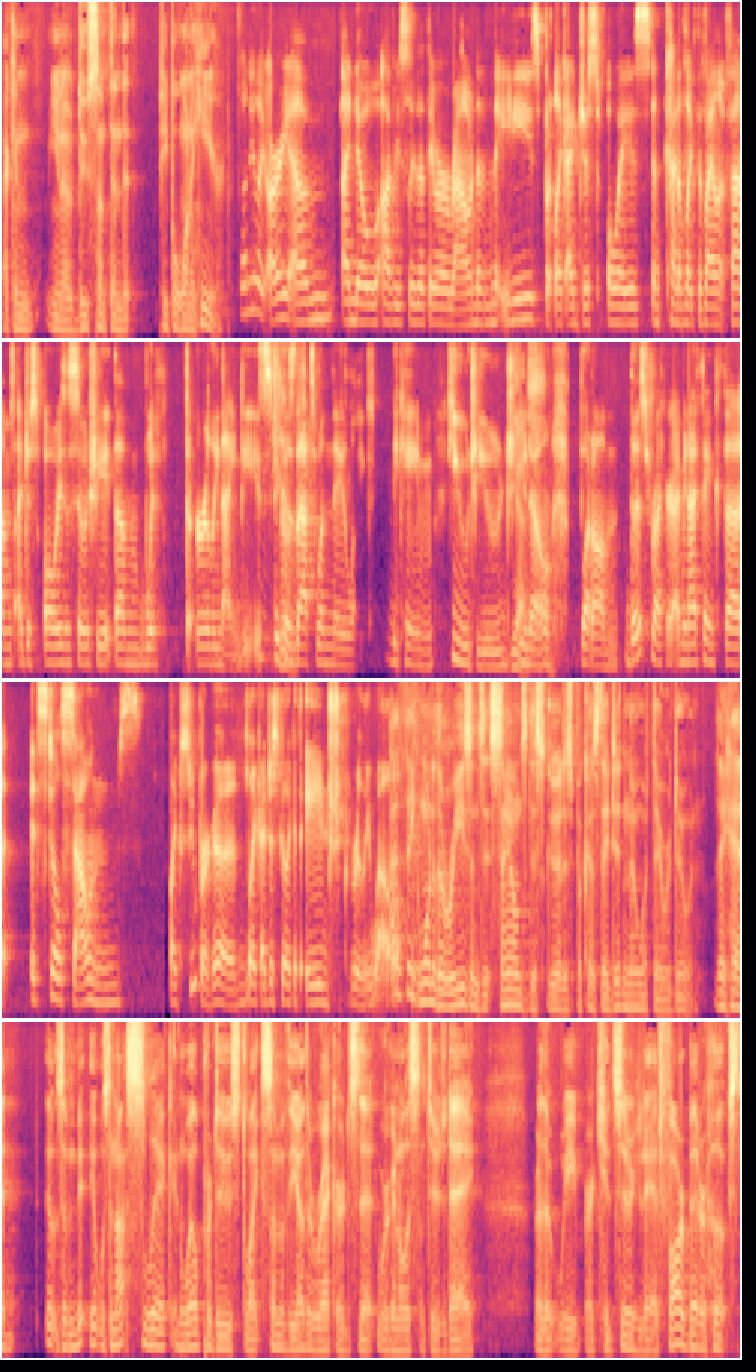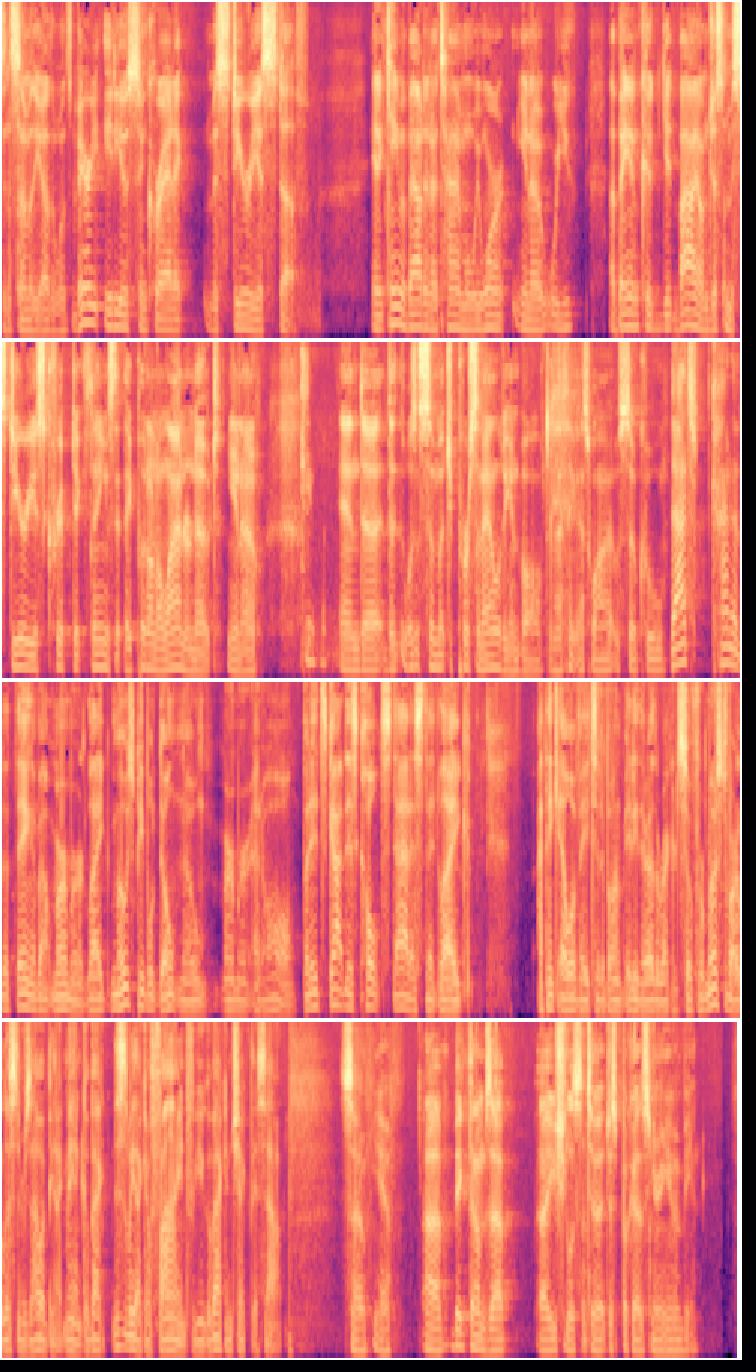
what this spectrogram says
I can, you know, do something that people want to hear. Funny, like REM, I know obviously that they were around in the 80s, but like I just always, and kind of like the Violent Femmes, I just always associate them with the early 90s because Sure. that's when they like became huge, huge, you know. But um, this record, I mean, I think that it still sounds like super good. Like I just feel like it's aged really well. I think one of the reasons it sounds this good is because they didn't know what they were doing. They had it was a it was not slick and well produced like some of the other records that we're going to listen to today or that we are considering today. Had far better hooks than some of the other ones. Very idiosyncratic, mysterious stuff. And it came about in a time when we weren't, you know, where you a band could get by on just mysterious cryptic things that they put on a liner note, you know and uh, there wasn't so much personality involved, and I think that's why it was so cool. That's kind of the thing about Murmur. Like most people don't know Murmur at all, but it's got this cult status that like I think elevates it above any of their other records. So for most of our listeners, I would be like, man, go back. This is be like a find for you. Go back and check this out. So yeah, uh, big thumbs up. Uh, you should listen to it just because you're a human being.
